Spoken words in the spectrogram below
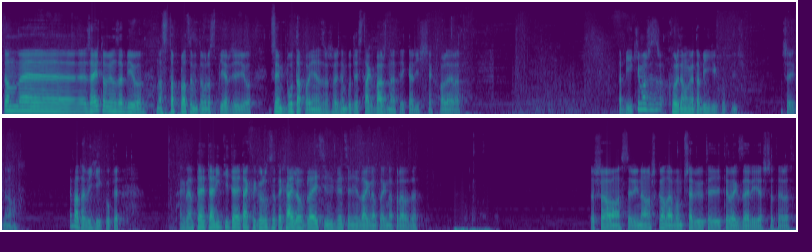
to e, Zeri to by ją zabiło. Na 100% by to rozpierdzieliło. W sumie buta powinien zraszować. Ten but jest tak ważny na tej kaliście, cholera. Tabiki może zro... Kurde, mogę tabiki kupić. Znaczy, no. Chyba te wiki kupię. Jak gram te Etality, to i tak tylko rzucę te High Low Blades i nic więcej nie zagram tak naprawdę. To show Mastery, no szkoda, bo on przebił ty, tyłek Zeri jeszcze teraz.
